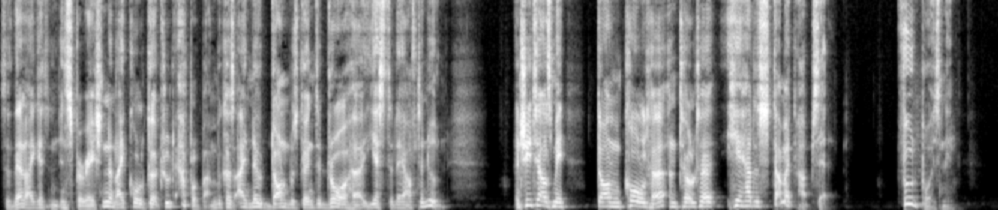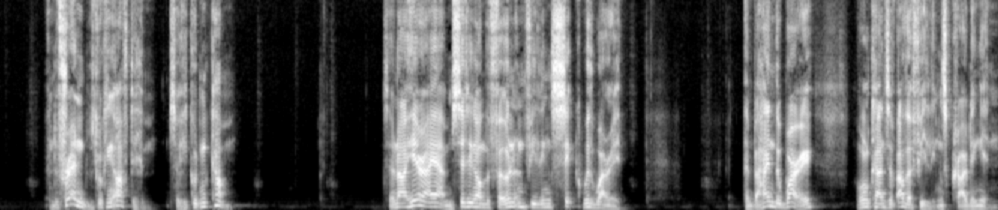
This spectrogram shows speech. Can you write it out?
So then I get an inspiration and I call Gertrude Applebaum because I know Don was going to draw her yesterday afternoon. And she tells me Don called her and told her he had a stomach upset, food poisoning, and a friend was looking after him, so he couldn't come. So now here I am, sitting on the phone and feeling sick with worry. And behind the worry, all kinds of other feelings crowding in.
